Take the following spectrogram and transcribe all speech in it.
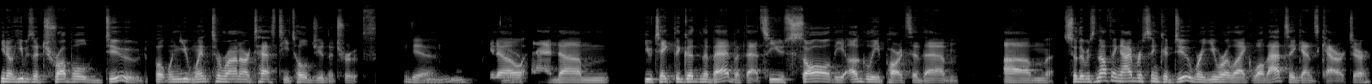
you know, he was a troubled dude, but when you went to Ron Artest, he told you the truth yeah, you know and um you take the good and the bad with that so you saw the ugly parts of them um so there was nothing iverson could do where you were like well that's against character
